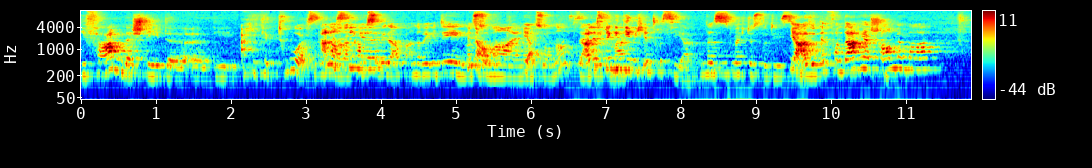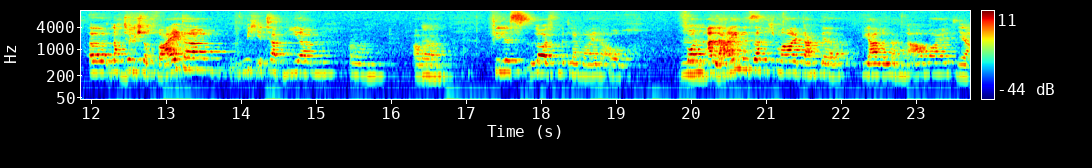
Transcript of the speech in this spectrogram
Die Farben der Städte, äh, die Architektur. Das sind genau, alles da Dinge, kommst du wieder auf andere Ideen, was genau. zu malen ja. und so. Ne? Das sind alles Dinge, die mich interessieren. Das möchtest du dies Ja, also von daher schauen wir mal, äh, natürlich noch weiter mich etablieren, ähm, aber mhm. vieles läuft mittlerweile auch von mhm. alleine, sag ich mal, dank der jahrelangen Arbeit. Ja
